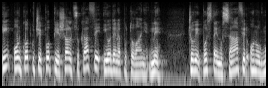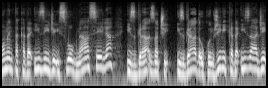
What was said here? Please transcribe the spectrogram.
i on kod kuće popije šalicu kafe i ode na putovanje. Ne. Čovjek postaje musafir onog momenta kada iziđe iz svog naselja, iz, gra, znači iz grada u kojem živi, kada izađe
